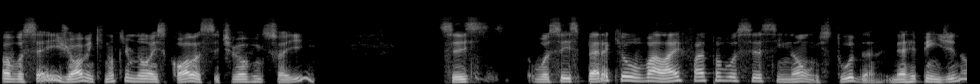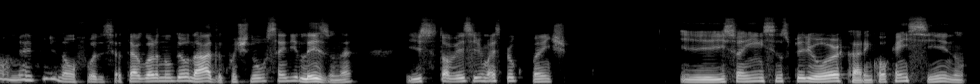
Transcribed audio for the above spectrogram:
Pra você aí, jovem, que não terminou a escola, se estiver ouvindo isso aí, você, você espera que eu vá lá e fale pra você assim, não, estuda, me arrependi, não, me arrependi não, foda-se, até agora não deu nada, continuo saindo ileso, né? Isso talvez seja mais preocupante. E isso aí em ensino superior, cara, em qualquer ensino.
